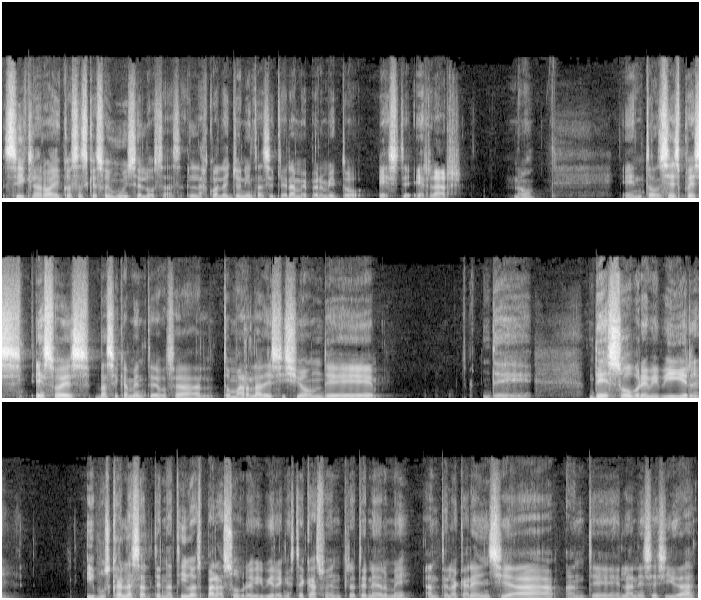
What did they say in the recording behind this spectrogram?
Sí, claro, hay cosas que soy muy celosas, en las cuales yo ni tan siquiera me permito este, errar, ¿no? Entonces, pues eso es básicamente, o sea, tomar la decisión de, de, de sobrevivir y buscar las alternativas para sobrevivir, en este caso entretenerme ante la carencia, ante la necesidad,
